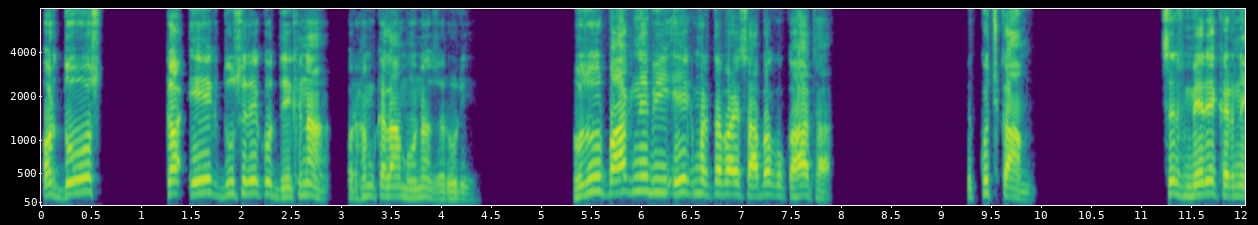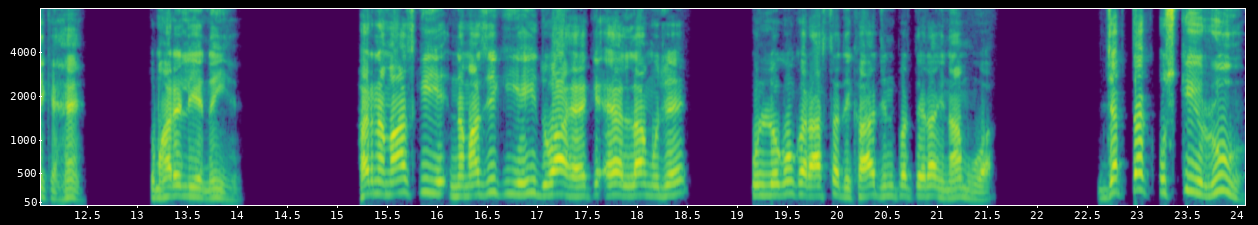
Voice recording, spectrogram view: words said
اور دوست کا ایک دوسرے کو دیکھنا اور ہم کلام ہونا ضروری ہے۔ حضور پاک نے بھی ایک مرتبہ صحابہ کو کہا تھا کہ کچھ کام صرف میرے کرنے کے ہیں، تمہارے لیے نہیں ہیں۔ ہر نماز کی نمازی کی یہی دعا ہے کہ اے اللہ مجھے ان لوگوں کا راستہ دکھا جن پر تیرا انعام ہوا۔ جب تک اس کی روح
